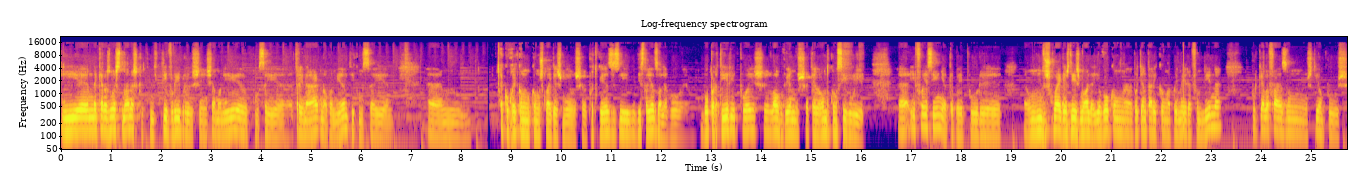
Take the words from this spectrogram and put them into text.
E naquelas duas semanas que tive livres em Chamonix, comecei a treinar novamente e comecei a, a correr com, com os colegas meus eh, portugueses e disse a eles, olha, vou, vou partir e depois eh, logo vemos até onde consigo ir. Uh, e foi assim, acabei por... Uh, um dos colegas diz-me, olha, eu vou, com, vou tentar ir com a primeira feminina, porque ela faz uns tempos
